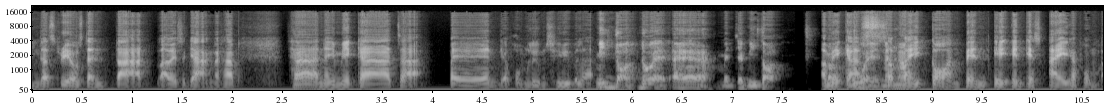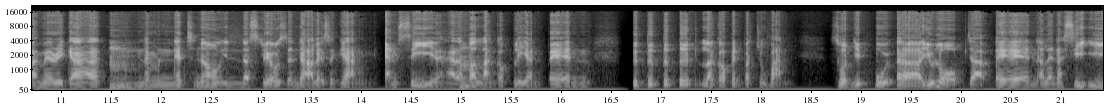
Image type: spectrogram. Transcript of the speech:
Industrial Standard อะไรสักอย่างนะครับ ถ้าในอเมริกาจะเป็น เดี๋ยวผมลืมชื่อไปแล้ว มีดอทด้วยเออมันจะมีดอท อเมริกาด้วยนะครับสมัยก่อนเป็น ANSI ครับผมอเมริกาอืม National Industrial Standard อะไรสักอย่าง ANSI นะฮะ แล้วตอนอืมหลังก็เปลี่ยนเป็นตึ๊ดตึ๊ดตึ๊ดตึ๊ดแล้วก็เป็นปัจจุบัน ส่วนญี่ปุ่นเอ่อยุโรปจะเป็นอะไรนะ CE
